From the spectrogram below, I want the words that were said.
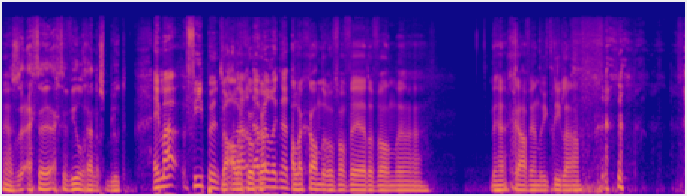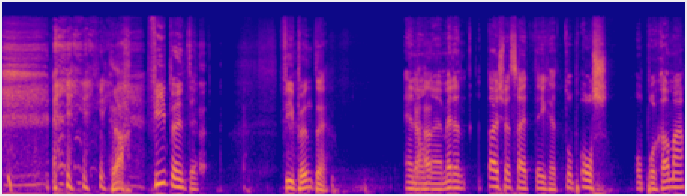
Ja. Als de echte, echte wielrennersbloed. hey, maar vier punten, De daar, daar wil ik naartoe. Alejandro van Verder van eh, de Graaf Hendrik Drielaan. Ja, Vier punten. Vier punten. En Ja. dan eh, met een thuiswedstrijd tegen Top Os op programma.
